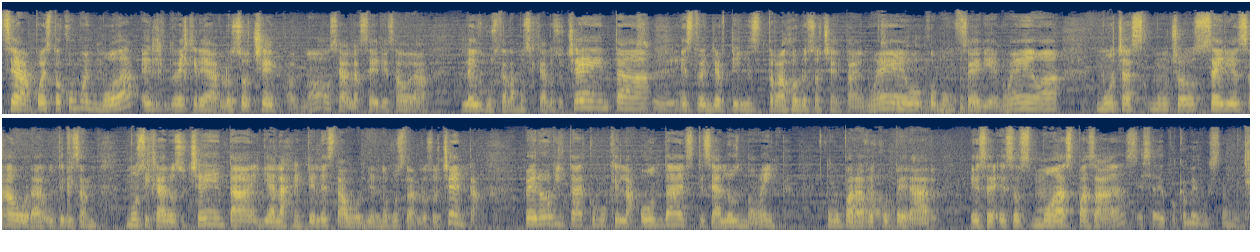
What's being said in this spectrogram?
Se ha puesto como en moda el recrear los 80, ¿no? O sea, las series ahora les gusta la música de los 80. Sí. Stranger Things trajo los 80 de nuevo, Sí. como serie nueva. Muchas, muchas series ahora utilizan música de los 80 y a la gente le está volviendo a gustar los 80. Pero ahorita como que la onda es que sea los 90, como para Wow. recuperar ese- esas modas pasadas. Esa época me gusta mucho,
